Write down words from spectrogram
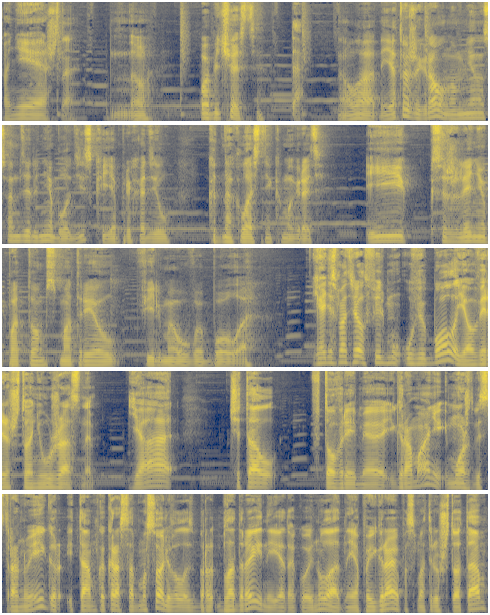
конечно. Ну, обе части. Да. Ну ладно, я тоже играл, но у меня на самом деле не было диска, я приходил к одноклассникам играть. И, к сожалению, потом смотрел фильмы Уве Болла. Я не смотрел фильмы Уви Болла, я уверен, что они ужасны. Я читал в то время игроманию и, может быть, страну игр, и там как раз обмусоливалась Rain, и я такой, ну ладно, я поиграю, посмотрю, что там.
